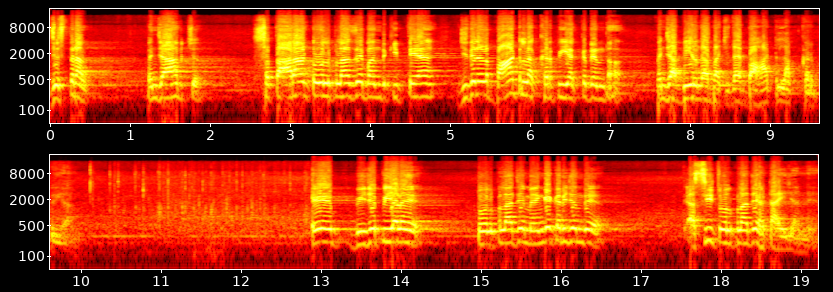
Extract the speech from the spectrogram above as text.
ਜਿਸ ਤਰ੍ਹਾਂ ਪੰਜਾਬ 'ਚ 17 ਟੋਲ ਪਲਾਜ਼ੇ ਬੰਦ ਕੀਤੇ ਆ, ਜਿਹਦੇ ਨਾਲ 62 ਲੱਖ ਰੁਪਈਆ ਇੱਕ ਦਿਨ ਦਾ ਪੰਜਾਬੀਆਂ ਦਾ ਬਚਦਾ ਹੈ 62 ਲੱਖ ਰੁਪਈਆ ਇਹ ਬੀਜੇਪੀ ਵਾਲੇ ਟੋਲ ਪਲਾਜ਼ੇ ਮਹਿੰਗੇ ਕਰੀ ਜਾਂਦੇ ਆ ਤੇ ਅਸੀਂ ਟੋਲ ਪਲਾਜ਼ੇ ਹਟਾਈ ਜਾਂਦੇ ਆ।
